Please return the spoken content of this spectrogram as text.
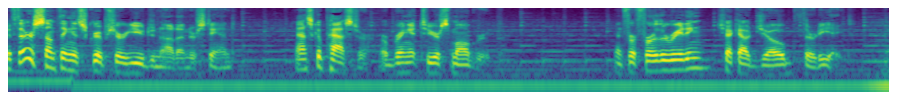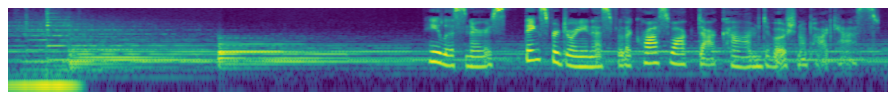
If there is something in Scripture you do not understand, ask a pastor or bring it to your small group. And for further reading, check out Job 38. Hey, listeners, thanks for joining us for the Crosswalk.com devotional podcast.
